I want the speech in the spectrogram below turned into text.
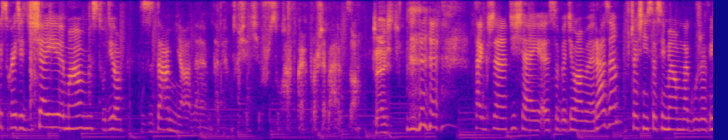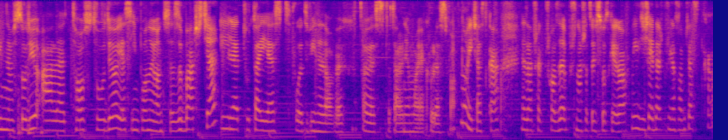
i słuchajcie, dzisiaj mam studio z Damianem. Damian tu siedzi już w słuchawkach, proszę bardzo. Cześć. Także dzisiaj e, sobie działamy razem. Wcześniej sesję miałam na górze w innym studiu, ale to studio jest imponujące. Zobaczcie, ile tutaj jest płyt winylowych. To jest totalnie moje królestwo. No i ciastka. Ja zawsze jak przychodzę, przynoszę coś słodkiego. I dzisiaj też przyniosłam ciastka.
